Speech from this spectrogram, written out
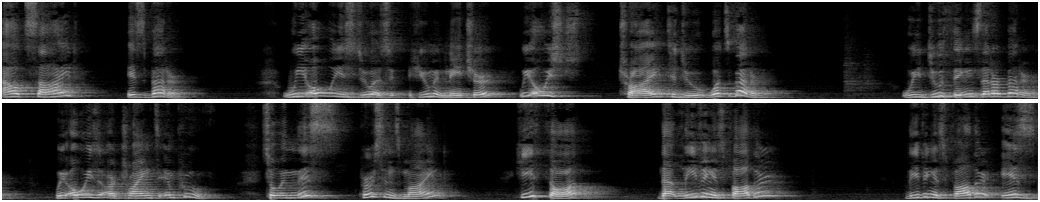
outside is better. We always do, as human nature, we always try to do what's better. We do things that are better. We always are trying to improve. So, in this person's mind, he thought that leaving his father, leaving his father is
